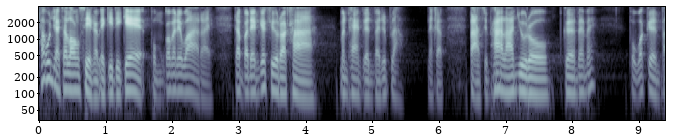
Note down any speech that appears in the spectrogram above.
ถ้าคุณอยากจะลองเสี่ยงกับเอกิติเก้ผมก็ไม่ได้ว่าอะไร แต่ประเด็นก็คือราคามันแพงเกินไปหรือเปล่านะครับ85 ล้านยูโรเกินไปไหมผมว่าเกินไป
